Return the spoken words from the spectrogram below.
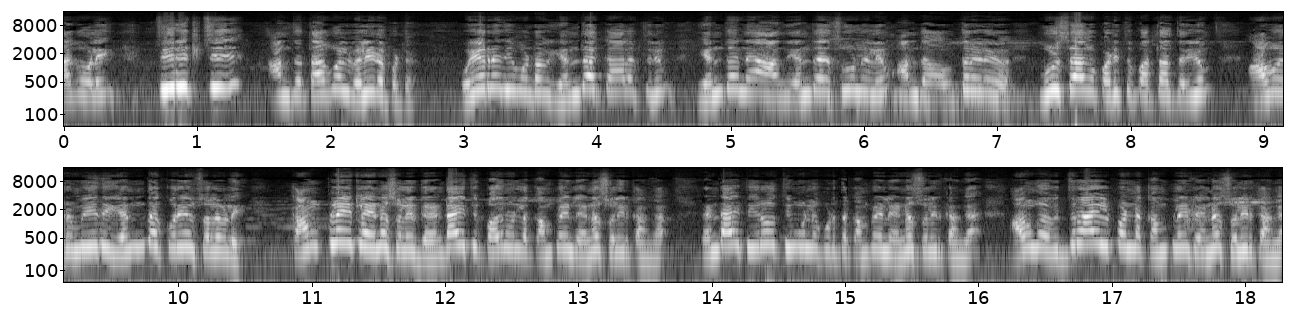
தகவலை திரிச்சு அந்த தகவல் வெளியிடப்பட்டது. உயர்நீதிமன்றம் எந்த காலத்திலும் எந்த அந்த- எந்த சூழ்நிலையும் அந்த உத்தரவை முழுசாக படித்து பார்த்தால் தெரியும். அவர் மீது எந்த குறையும் சொல்லவில்லை. கம்ப்ளைண்ட்ல என்ன சொல்லிருக்காங்க ரெண்டாயிரத்தி பதினொன்றுல கம்ப்ளைண்ட்ல என்ன சொல்லியிருக்காங்க? ரெண்டாயிரத்தி இருபத்தி மூணுல கொடுத்த கம்ப்ளைண்ட்ல என்ன சொல்லியிருக்காங்க? அவங்க வித்ராயல் பண்ண கம்ப்ளைண்ட் என்ன சொல்லியிருக்காங்க?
